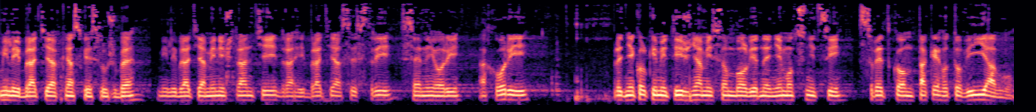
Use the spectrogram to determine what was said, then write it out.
Milí bratia v kniazkej službe, milí bratia ministranti, drahí bratia sestry, seniori a chorí, pred niekoľkými týždňami som bol v jednej nemocnici svetkom takéhoto výjavu.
